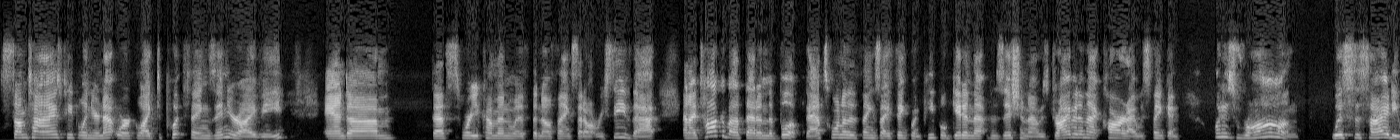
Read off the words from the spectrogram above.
sometimes people in your network like to put things in your IV and um, that's where you come in with the no thanks, I don't receive that. And I talk about that in the book. That's one of the things I think when people get in that position. I was driving in that car and I was thinking, what is wrong with society?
